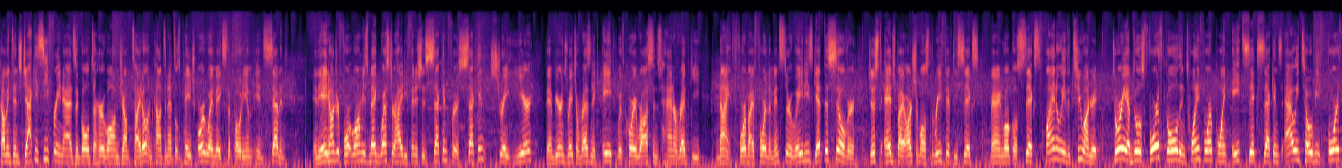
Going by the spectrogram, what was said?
Covington's Jackie Seafreen adds a gold to her long jump title, and Continental's Paige Ordway makes the podium in seventh. In the 800, Fort Loramie's Meg Westerheide finishes second for a second straight year. Van Buren's Rachel Resnick eighth, with Cory Rawson's Hannah Rebke ninth. 4x4, the Minster ladies get the silver, just edged by Archbold's 356, Marion Local sixth. Finally, the 200, Tori Abdul's fourth gold in 24.86 seconds. Ali Toby fourth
